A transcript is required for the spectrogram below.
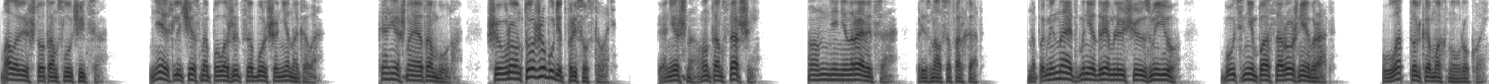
«Мало ли, что там случится. Мне, если честно, положиться больше не на кого». «Конечно, я там буду. Шеврон тоже будет присутствовать? Конечно, он там старший. Он мне не нравится, признался Фархат. Напоминает мне дремлющую змею. Будь с ним поосторожнее, брат. Улад только махнул рукой.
